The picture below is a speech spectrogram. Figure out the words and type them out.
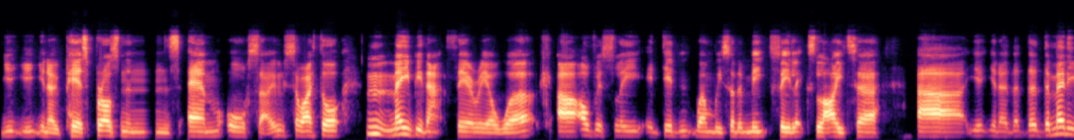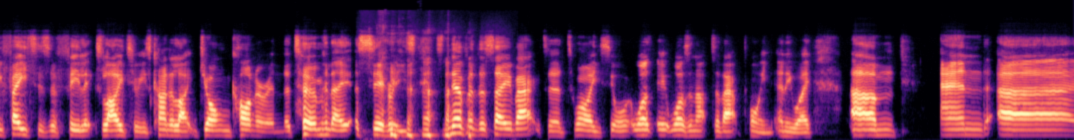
you, you, know Pierce Brosnan's M also. So I thought mm, maybe that theory will work. Uh, obviously, it didn't when we sort of meet Felix Leiter uh, you, you, know, the, the, the, many faces of Felix Leiter. He's kind of like John Connor in the Terminator series. it's never the same actor twice, or it, was, it wasn't up to that point anyway. Um, and uh,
